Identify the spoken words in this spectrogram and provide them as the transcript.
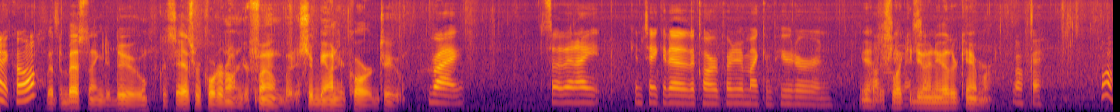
Kind of cool. But the best thing to do, because that's recorded on your phone, but it should be on your card too. Right. So then I can take it out of the car, put it in my computer, and Yeah, I'll just like you do any other camera. okay. Cool.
